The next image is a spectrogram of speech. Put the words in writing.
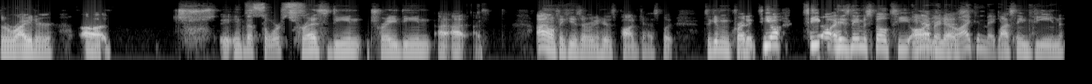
the writer. Uh, it's the source. Tress Dean Trey Dean. I I I- don't think he's ever gonna hear this podcast, but to give him credit, T R T R. His name is spelled T R never E know. I can make Last name. Dean.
